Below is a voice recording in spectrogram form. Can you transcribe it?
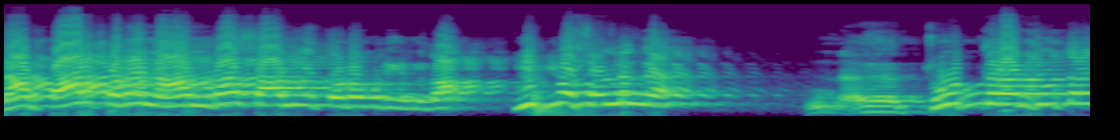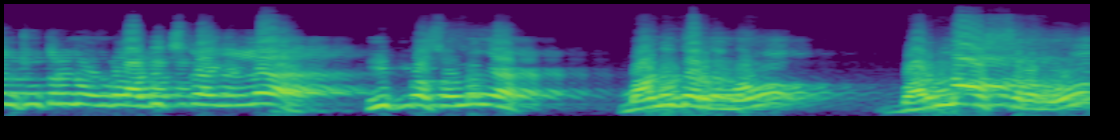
நான் பார்ப்பேன் நான் தான் சாமியை தொட முடியும் தான் இப்ப சொல்லுங்க. சூத்திரன் சூத்திரன் சூத்திரன் உங்களை அடிச்சுட்டாங்கல்ல? இப்ப சொல்லுங்க. மனு தர்மம் வர்ணாசிரமம்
